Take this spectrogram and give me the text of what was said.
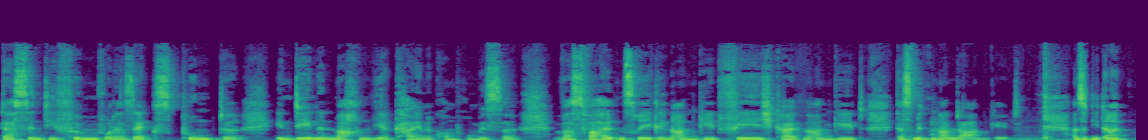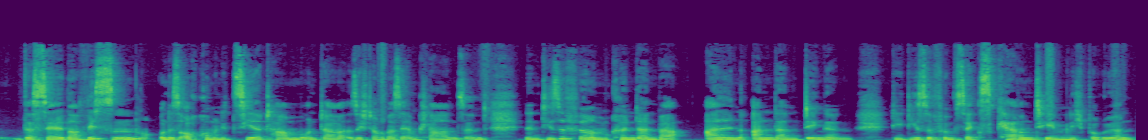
Das sind die fünf oder sechs Punkte, in denen machen wir keine Kompromisse, was Verhaltensregeln angeht, Fähigkeiten angeht, das Miteinander angeht. Also die da das selber wissen und es auch kommuniziert haben und da sich darüber sehr im Klaren sind. Denn diese Firmen können dann bei allen anderen Dingen, die diese fünf, sechs Kernthemen nicht berühren,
